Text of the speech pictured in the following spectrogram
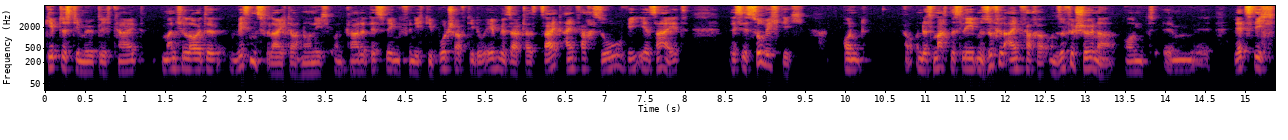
gibt es die Möglichkeit, manche Leute wissen es vielleicht auch noch nicht und gerade deswegen finde ich die Botschaft, die du eben gesagt hast, seid einfach so, wie ihr seid. Es ist so wichtig und, und es macht das Leben so viel einfacher und so viel schöner und ähm, letztlich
